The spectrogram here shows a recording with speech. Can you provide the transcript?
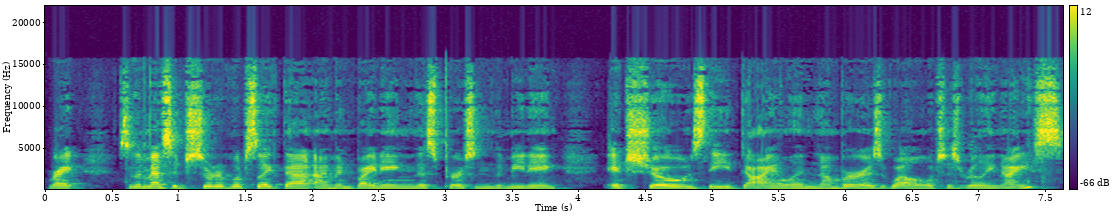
right? So the message sort of looks like that. I'm inviting this person to the meeting. It shows the dial in number as well, which is really nice.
